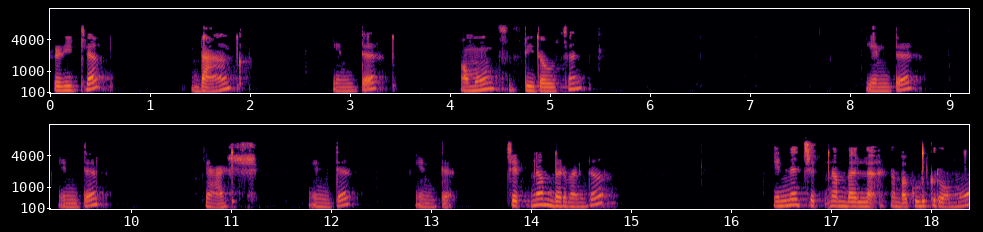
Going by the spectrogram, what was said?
கிரெடிட்டில் bank enter amount fifty thousand enter enter cash enter enter cheque number வந்து என்ன செக் நம்பரில் நம்ம கொடுக்குறோமோ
